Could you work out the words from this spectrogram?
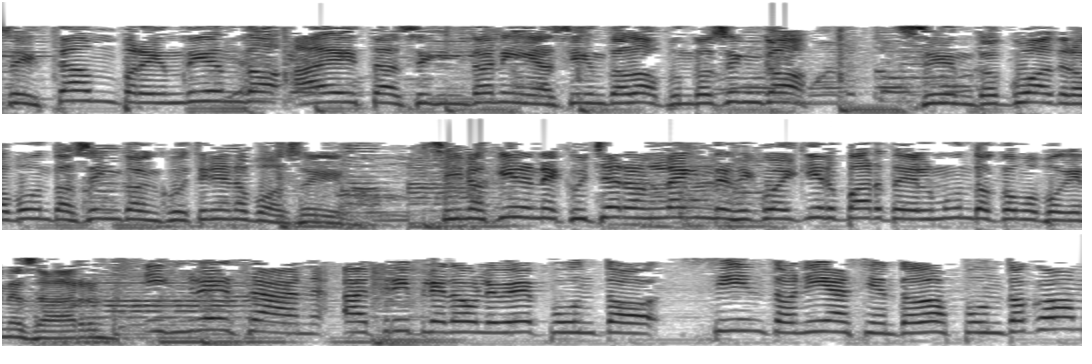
se están prendiendo a esta sintonía 102.5, 104.5 en Justiniano Pozzi. Si nos quieren escuchar online desde cualquier parte del mundo, ¿cómo pueden hacer? Ingresan a www.sintonía102.com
